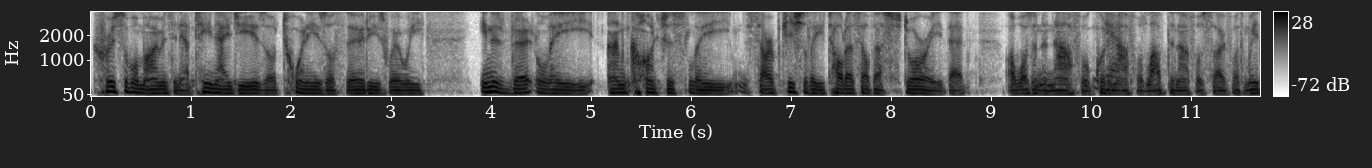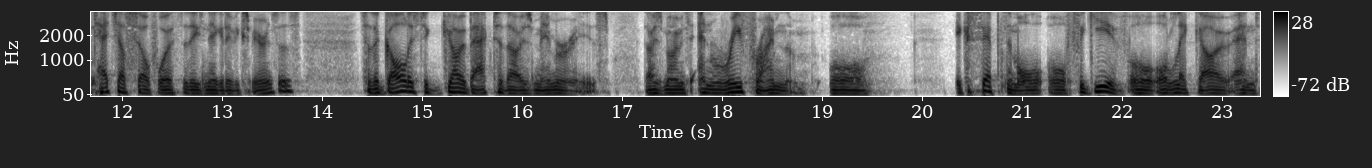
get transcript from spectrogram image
crucible moments in our teenage years or 20s or 30s where we inadvertently, unconsciously, surreptitiously told ourselves a story that I wasn't enough or good yeah. enough or loved enough or so forth. And we attach our self worth to these negative experiences. So the goal is to go back to those memories, those moments, and reframe them or accept them or, or forgive or, or let go and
